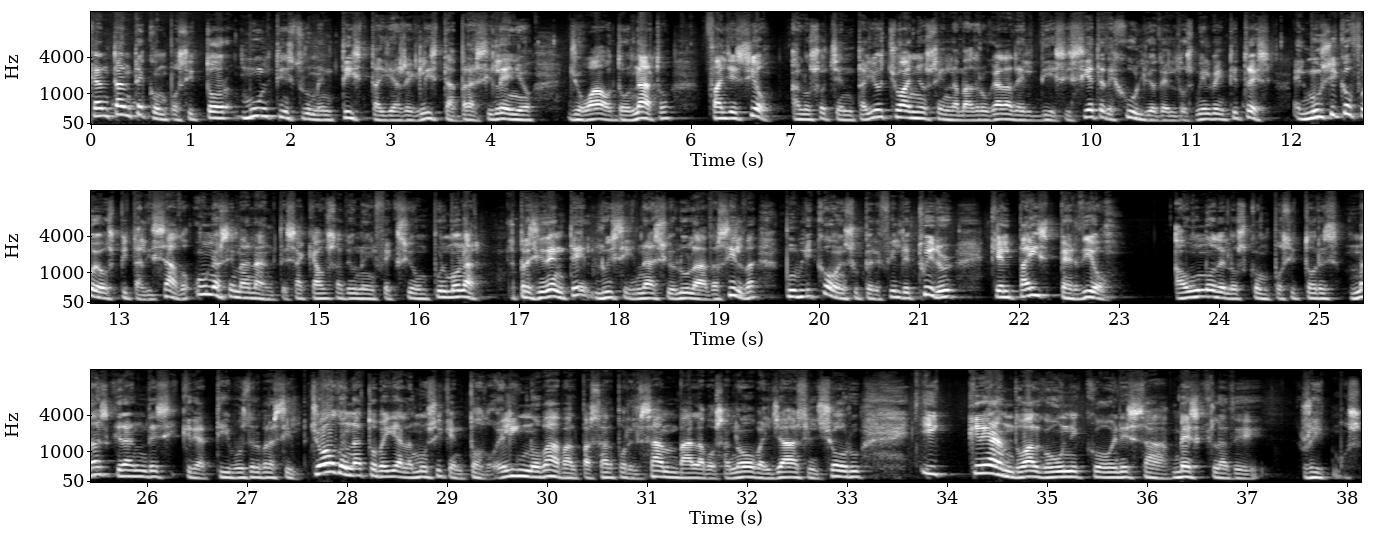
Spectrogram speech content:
Cantante, compositor, multiinstrumentista y arreglista brasileño Joao Donato falleció a los 88 años en la madrugada del 17 de julio del 2023. El músico fue hospitalizado una semana antes a causa de una infección pulmonar. El presidente Luis Ignacio Lula da Silva publicó en su perfil de Twitter que el país perdió a uno de los compositores más grandes y creativos del Brasil. Joao Donato veía la música en todo. Él innovaba al pasar por el samba, la bossa nova, el jazz, el choro y creando algo único en esa mezcla de ritmos.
